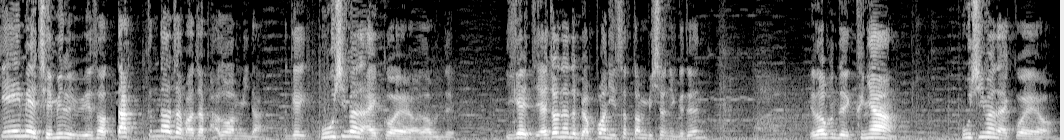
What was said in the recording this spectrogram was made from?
게임의 재미를 위해서 딱 끝나자마자 바로 합니다. 이게 보시면 알 거예요, 여러분들. 이게 예전에도 몇 번 있었던 미션이거든. 여러분들 그냥 보시면 알 거예요.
